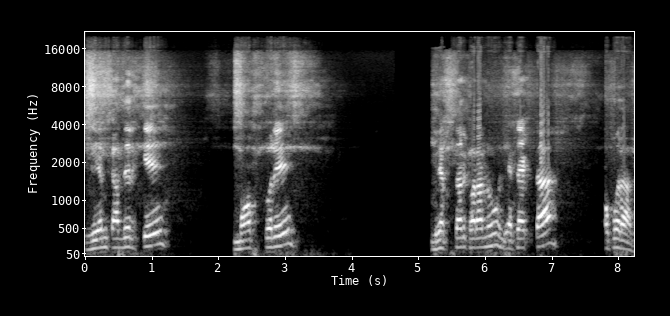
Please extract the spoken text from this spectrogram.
জিএম কাদেরকে মব করে গ্রেপ্তার করানো, এটা একটা অপরাধ।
